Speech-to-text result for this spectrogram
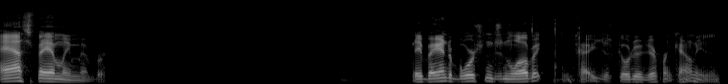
asked family member. They banned abortions in Lubbock. Okay, just go to a different county then.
